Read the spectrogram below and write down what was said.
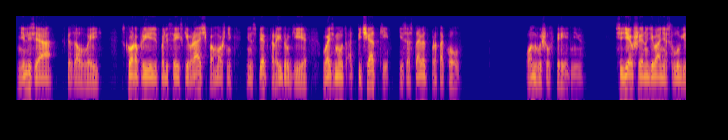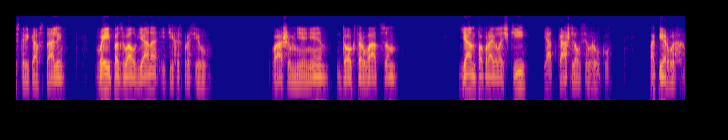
«Нельзя», — сказал Вэй. «Скоро приедет полицейский врач, помощник инспектора и другие. Возьмут отпечатки и составят протокол». Он вышел в переднюю. Сидевшие на диване слуги старика встали. Вэй позвал Яна и тихо спросил. «Ваше мнение, доктор Ватсон?» Ян поправил очки и откашлялся в руку. «Во-первых,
